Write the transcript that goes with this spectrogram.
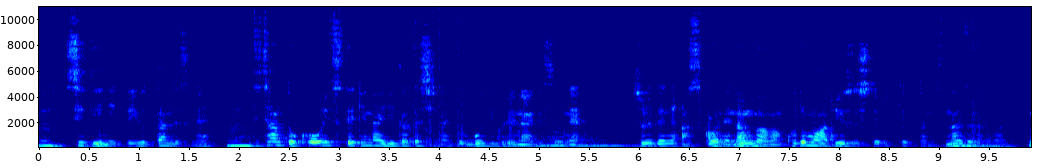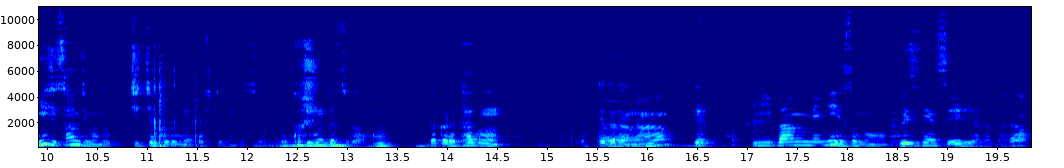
うんシティに行って言ったんですね。うんでちゃんと効率的な言い方しないと動いてくれないですよね。それでね、あそこはね、ナンバーワン、子供をアビュースしてるって言ったんです。なぜならば、2時、3時までちっちゃい子供を起こしてるんですよ。自分たちが。うん。だから多分、やってからなって、2番目に、その、レジデンスエリアだから、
